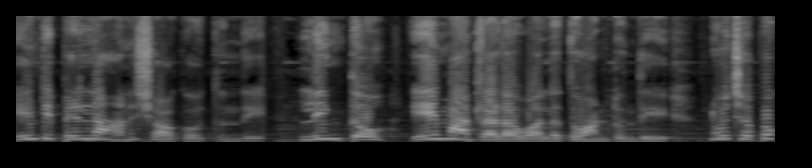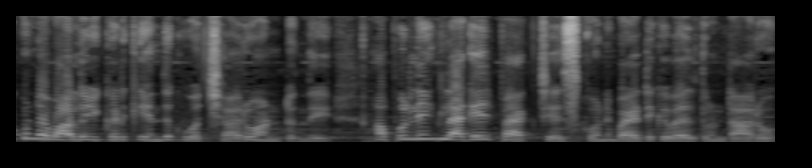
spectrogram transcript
ఏంటి పెళ్ళా? అని షాక్ అవుతుంది. లింక్తో ఏం మాట్లాడావు వాళ్ళతో? అంటుంది. నువ్వు చెప్పకుండా వాళ్ళు ఇక్కడికి ఎందుకు వచ్చారు? అంటుంది. అప్పుడు లింక్ లగేజ్ ప్యాక్ చేసుకొని బయటికి వెళ్తుంటారు.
